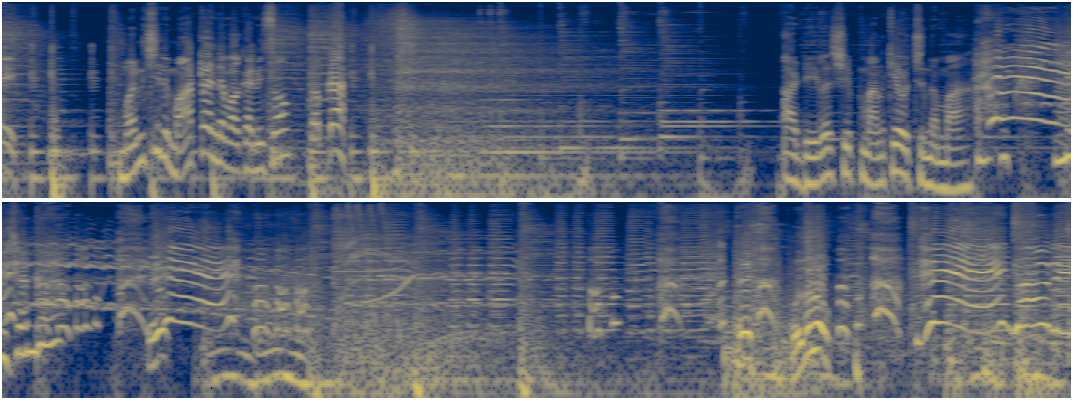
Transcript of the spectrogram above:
ఏయ్ మనిషిని మాట్లాడినవా కనీసం? తప్పక. ఆ డీలర్షిప్ మనకే వచ్చిందమ్మా. నిజంగా? వదలు. హే గౌరీ.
